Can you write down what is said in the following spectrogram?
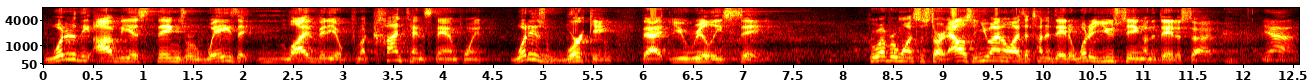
what are the obvious things or ways that live video, from a content standpoint, what is working that you really see? Whoever wants to start. Allison, you analyze a ton of data. What are you seeing on the data side? Yeah,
